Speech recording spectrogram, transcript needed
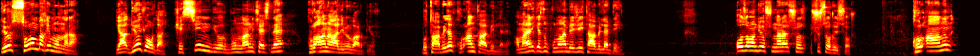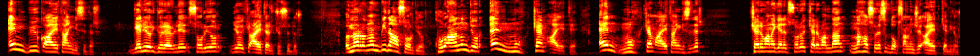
Diyor sorun bakayım onlara. Ya diyor ki orada kesin diyor bunların içerisinde Kur'an alimi var diyor. Bu tabirler Kur'an tabirleri. Ama herkesin kullanabileceği tabirler değil. O zaman diyor şunlara şu, şu soruyu sor. Kur'an'ın en büyük ayet hangisidir? Geliyor görevli soruyor diyor ki ayet-el. Ömer Radyan bir daha sor diyor. Kur'an'ın diyor en muhkem ayeti. En muhkem ayet hangisidir? Kervana gelip soruyor. Kervandan Nahl suresi 90. ayet geliyor.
